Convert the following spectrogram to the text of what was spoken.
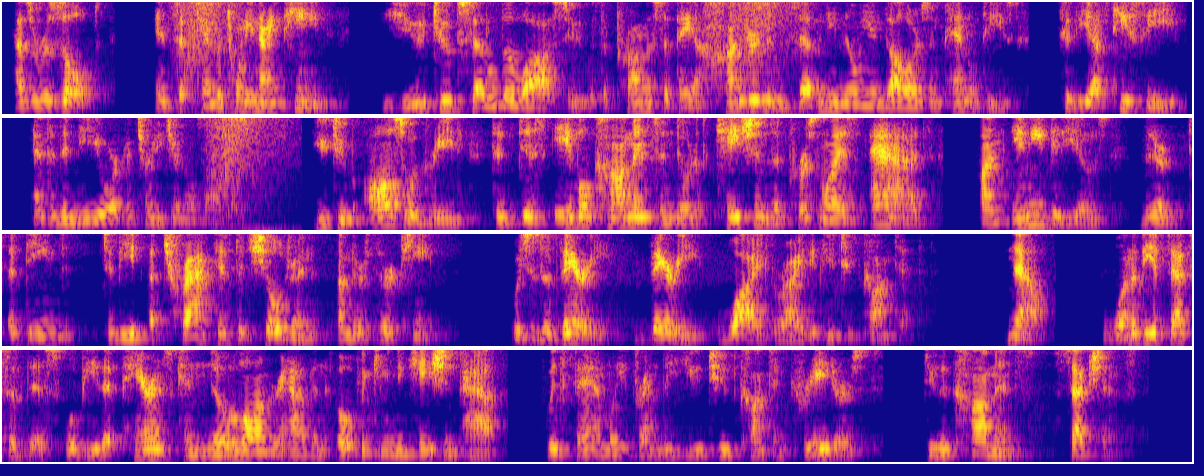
As a result, in September 2019, YouTube settled a lawsuit with a promise to pay $170 million in penalties to the FTC and to the New York Attorney General's office. YouTube also agreed to disable comments and notifications and personalized ads on any videos that are deemed to be attractive to children under 13, which is a very, very wide variety of YouTube content. Now, one of the effects of this will be that parents can no longer have an open communication path with family friendly YouTube content creators through the comments sections.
